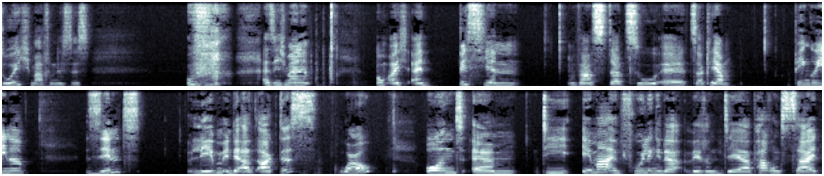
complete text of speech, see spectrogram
durchmachen. Das ist uff. Also ich meine, um euch ein bisschen was dazu äh, zu erklären. Pinguine sind leben in der Antarktis. Wow. Und ähm, die immer im Frühling in der, während der Paarungszeit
